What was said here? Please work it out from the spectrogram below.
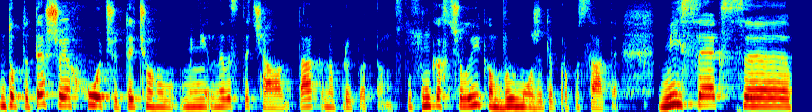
Ну тобто, те, що я хочу, те, чого мені не вистачало, так, наприклад, там в стосунках з чоловіком ви можете прописати. Мій секс. е,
